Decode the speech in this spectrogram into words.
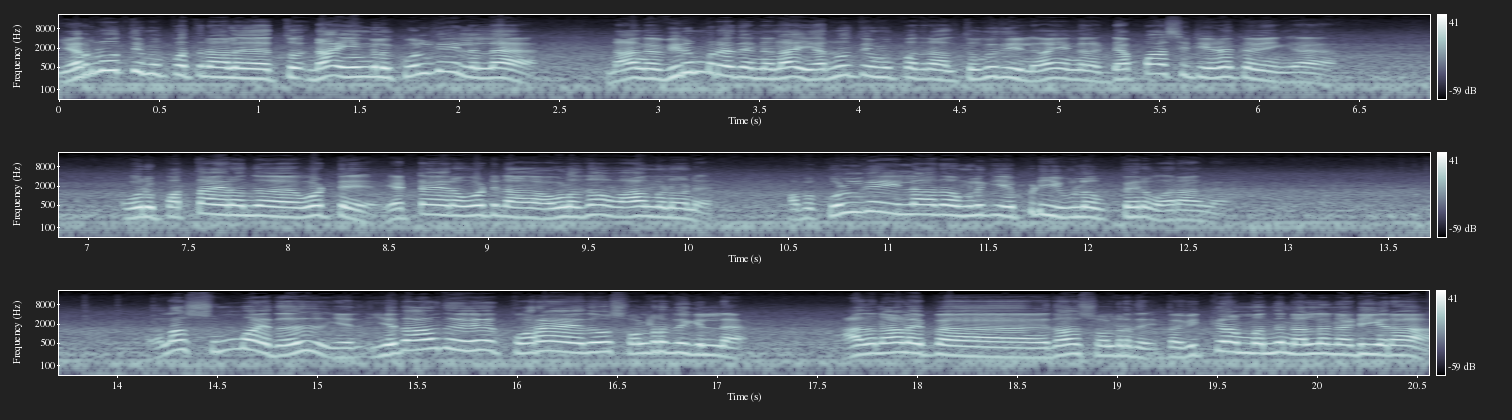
இரநூத்தி முப்பத்தி நாலு தொ- நான் எங்களுக்கு கொள்கை இல்லைல்ல. நாங்கள் விரும்புகிறது என்னென்னா இரநூத்தி முப்பத்தி நாலு தொகுதியிலும் எங்களை டெபாசிட் இழக்க வைங்க. ஒரு பத்தாயிரம் தான் ஓட்டு எட்டாயிரம் ஓட்டு நாங்கள் அவ்வளோதான் வாங்கணும்னு. அப்போ கொள்கை இல்லாதவங்களுக்கு எப்படி இவ்வளோ பேர் வராங்க? அதெல்லாம் சும்மா இது ஏதாவது குறை ஏதோ சொல்கிறதுக்கு இல்லை. அதனால் இப்போ ஏதாவது சொல்கிறது இப்போ விக்ரம் வந்து நல்ல நடிகரா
